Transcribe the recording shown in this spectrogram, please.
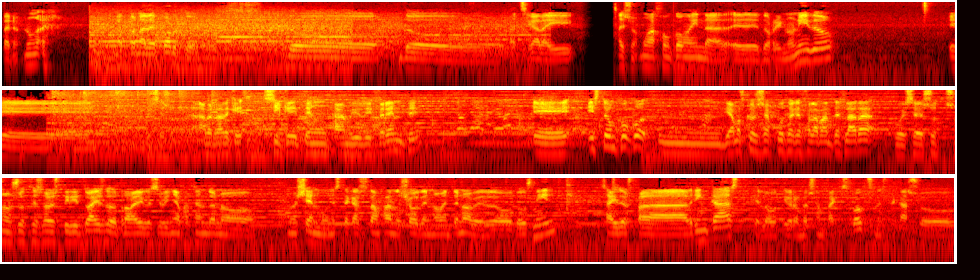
bueno, nunha, na zona de Porto do, do a chegada aí eso, unha Hong Kong ainda eh, do Reino Unido eh, pues eso, a verdade que sí que ten un cambio diferente Eh, isto é un pouco, mm, digamos que esa acuza que falaba antes Lara, pois pues, son sucesores espirituais do traballo que se viña facendo no, no Shenmue, neste caso están falando show de 99 do 2000, saídos para Dreamcast, que logo tiveron versión para Xbox, neste caso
